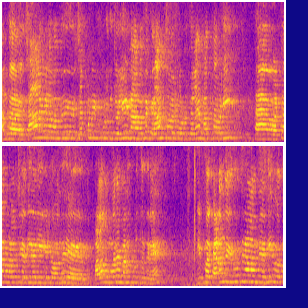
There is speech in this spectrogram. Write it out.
அந்த சாலைகளை வந்து செக் பண்ணிட்டு கொடுக்க சொல்லி நான் வந்து கிராம சபை கூட்டத்தில் மற்றபடி வட்டார வளர்ச்சி அதிகாரிகிட்ட வந்து பல முறை மனு கொடுத்துருக்குறேன். இப்போ கடந்த இருபத்தி நாலாம் தேதி ஒரு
